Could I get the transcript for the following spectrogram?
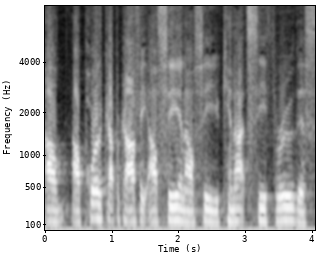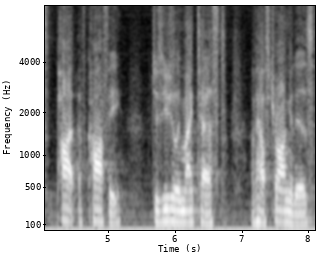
I'll, I'll pour the cup of coffee. I'll see and I'll see. You cannot see through this pot of coffee, which is usually my test of how strong it is.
